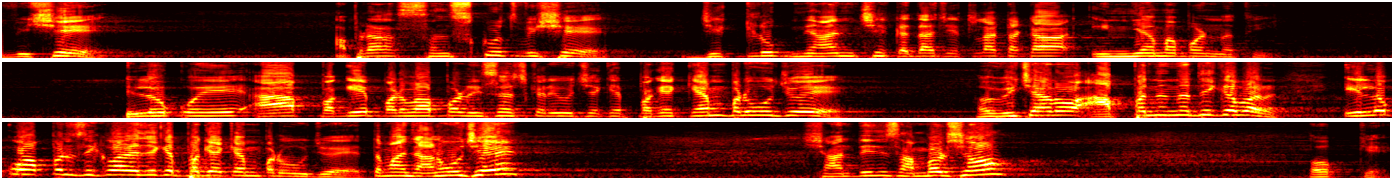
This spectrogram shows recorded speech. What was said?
વિશે, આપણા સંસ્કૃત વિશે જેટલું જ્ઞાન છે, કદાચ એટલા ટકા ઇન્ડિયામાં પણ નથી. એ લોકોએ આ પગે પડવા પર રિસર્ચ કર્યું છે કે પગે કેમ પડવું જોઈએ? હવે વિચારો, આપણને નથી ખબર. એ લોકો આપણને શીખવાડે છે કે પગે કેમ પડવું જોઈએ. તમારે જાણવું છે? શાંતિથી સાંભળશો? ઓકે.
